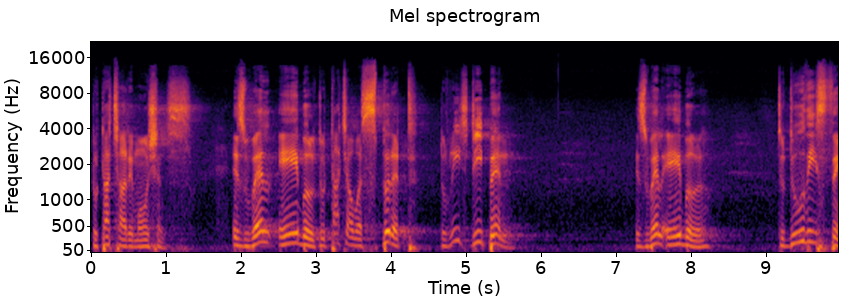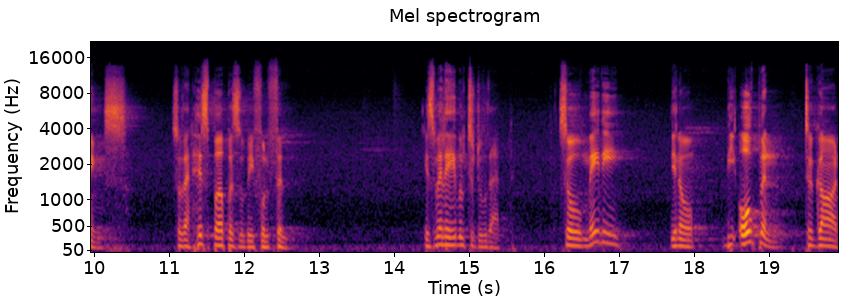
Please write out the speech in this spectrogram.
to touch our emotions, is well able to touch our spirit to reach deep in, is well able to do these things so that his purpose will be fulfilled. Is well able to do that. So maybe, you know, be open to God.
